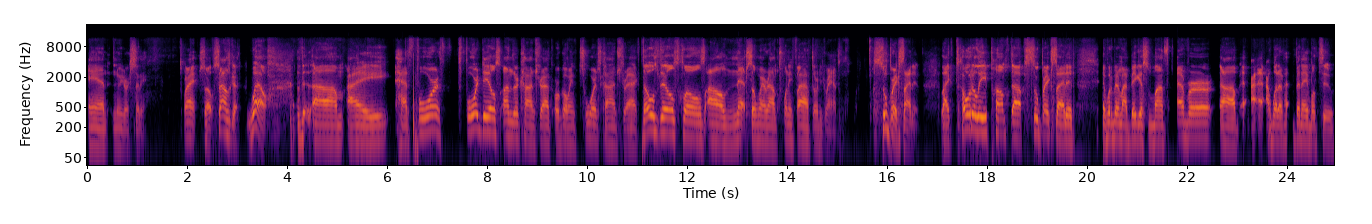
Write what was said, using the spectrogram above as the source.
and New York City. Right. So sounds good. Well, um, I had four four deals under contract or going towards contract. Those deals close, I'll net somewhere around 25, 30 grand. Super excited. Like totally pumped up, super excited. It would have been my biggest month ever. Uh, I, I would have been able to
